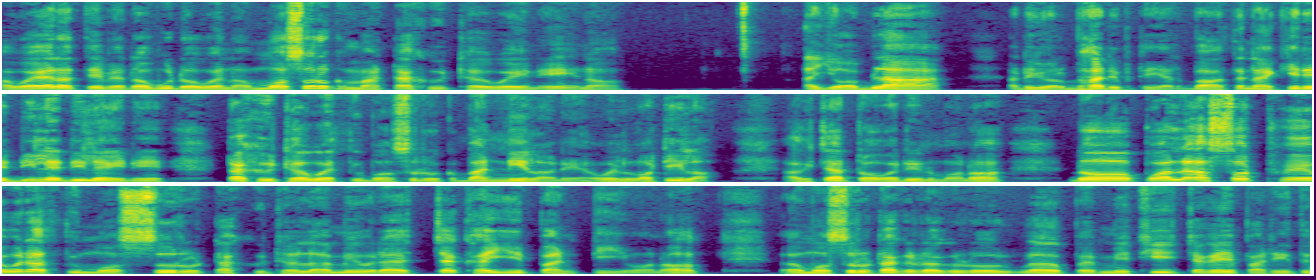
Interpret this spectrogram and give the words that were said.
အဝဲတော့တဲ့ပြတော့ဘူးတော့ဝဲနော်မဆိုလို့ကမတခုထဝဲနေနော်အယောဘလာ အတယောဘာဒီပတရဘာတနာကိရဒီလေဒီလေနေတခုထဝဲသူဘောဆိုလို့ကဘာနေလာနေအဝဲလော်တီလာအကချတော်ဝဲဒီမနော်ဒေါ်ပလာဆော့ထွဲဝဲသူမဆိုလို့တခုထလာမေဝဲချက်ခိုင်ပန်တီမနော်မဆိုလို့တကရကရလပမီတီချက်ခိုင်ပါတီသူ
